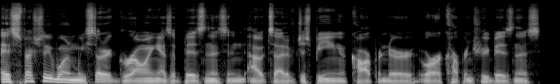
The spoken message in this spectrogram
especially when we started growing as a business and outside of just being a carpenter or a carpentry business,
